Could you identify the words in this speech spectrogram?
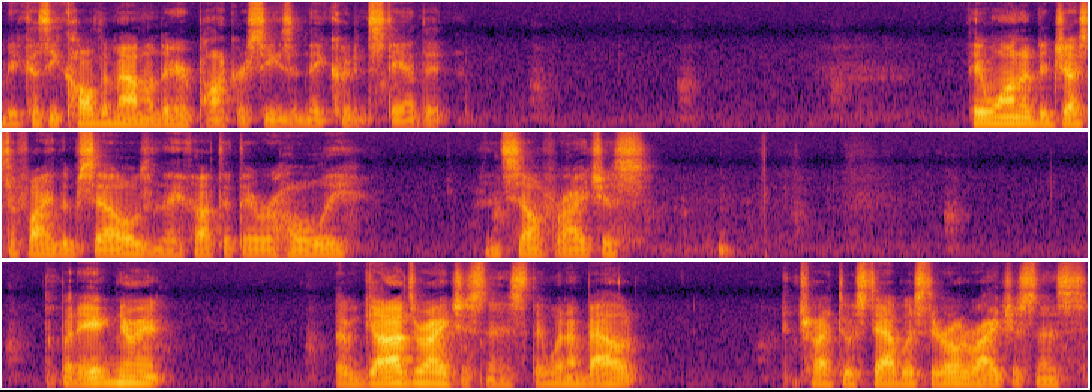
because he called them out on their hypocrisies and they couldn't stand it. They wanted to justify themselves and they thought that they were holy and self righteous, but ignorant of God's righteousness. They went about and tried to establish their own righteousness.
